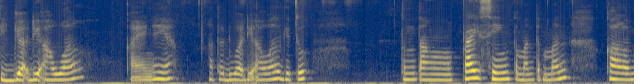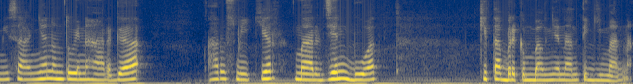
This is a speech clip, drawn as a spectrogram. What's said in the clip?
tiga di awal kayaknya ya atau dua di awal gitu tentang pricing teman-teman. Kalau misalnya nentuin harga harus mikir margin buat kita berkembangnya nanti gimana.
